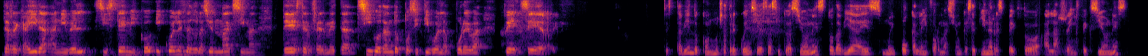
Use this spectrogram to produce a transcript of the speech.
de recaída a nivel sistémico y cuál es la duración máxima de esta enfermedad. Sigo dando positivo en la prueba PCR se está viendo con mucha frecuencia estas situaciones. Todavía es muy poca la información que se tiene respecto a las reinfecciones,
